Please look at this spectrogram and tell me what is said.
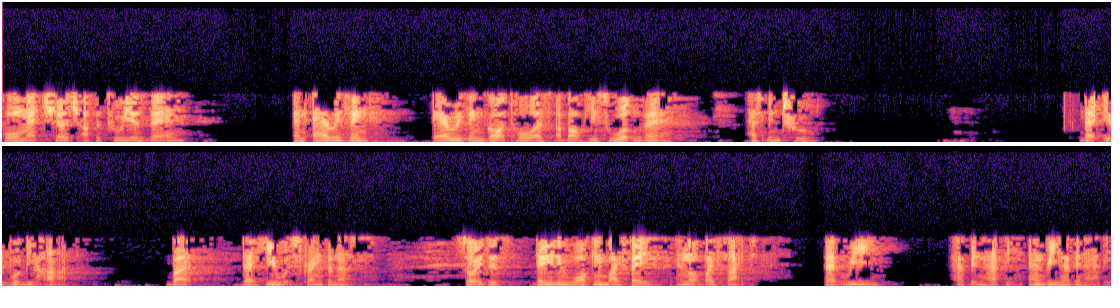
home at church after two years there. And everything, everything God told us about His work there has been true. That it would be hard, but that He would strengthen us. So it is daily walking by faith and not by sight that we have been happy, and we have been happy.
